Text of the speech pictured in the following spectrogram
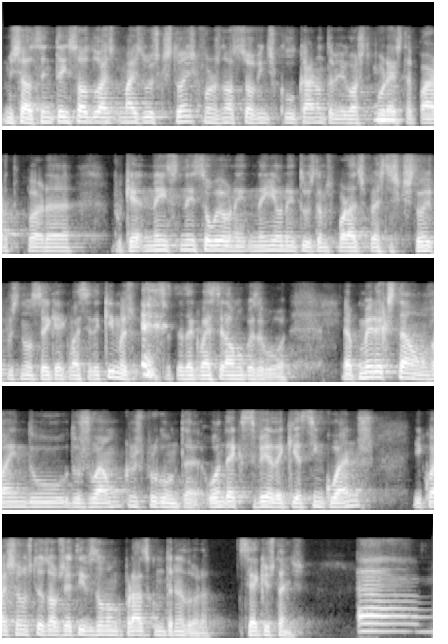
Michel, tem só duas, mais duas questões que foram os nossos ouvintes que colocaram. Também eu gosto de pôr uhum. esta parte para. Porque nem, nem sou eu, nem, nem eu, nem tu estamos parados para estas questões, por isso não sei o que é que vai ser daqui, mas com certeza que vai ser alguma coisa boa. A primeira questão vem do, do João, que nos pergunta onde é que se vê daqui a 5 anos e quais são os teus objetivos a longo prazo como treinadora, se é que os tens. Um,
